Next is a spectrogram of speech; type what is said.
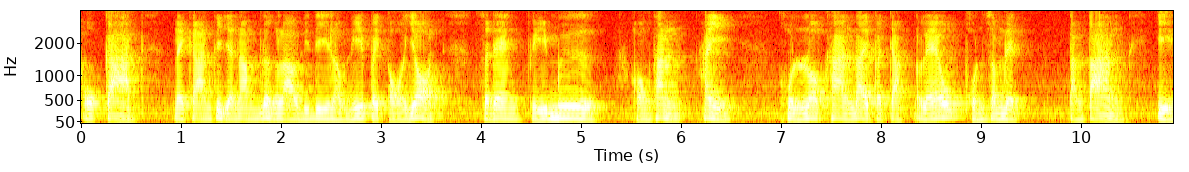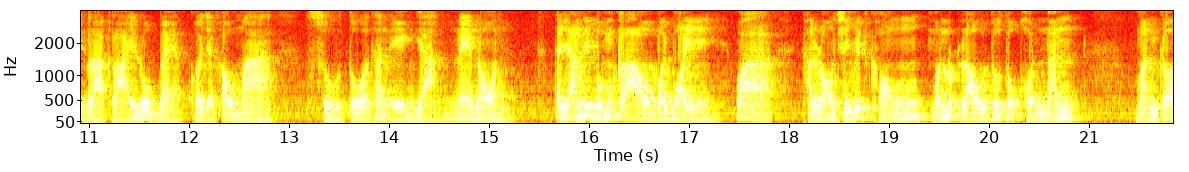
โอกาสในการที่จะนำเรื่องราวดี ๆ เหล่านี้ไปต่อยอด แสดงฝีมือของท่านให้คนรอบข้างได้ประจักษ์แล้วผลสำเร็จต่างๆ อีกหลากหลายรูปแบบก็จะเข้ามาสู่ตัวท่านเองอย่างแน่นอน แต่อย่างที่ผมกล่าวบ่อยๆ ว่าคันลองชีวิตของมนุษย์เราทุกๆ คนนั้น มันก็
